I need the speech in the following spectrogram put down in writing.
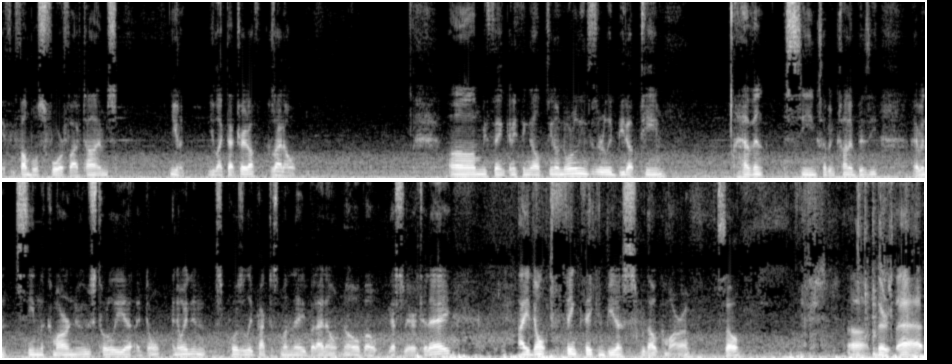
if he fumbles four or five times, you know you like that trade off because I don't. Um, let me think. Anything else? You know, New Orleans is a really beat up team. I haven't seen because I've been kind of busy. I haven't seen the Kamara news totally yet. I don't. I know he didn't supposedly practice Monday, but I don't know about yesterday or today. I don't think they can beat us without Kamara. So uh, there's that.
